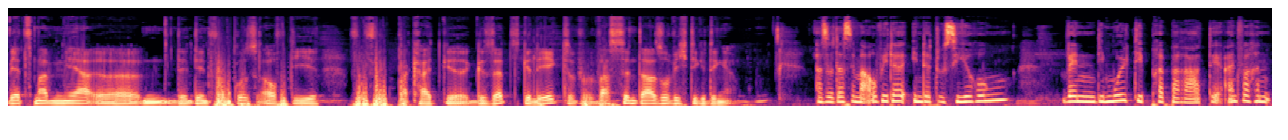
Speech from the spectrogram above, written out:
jetzt mal mehr äh, den, den Fokus auf die Verfügbarkeit ge gesetzt, gelegt. Was sind da so wichtige Dinge? Also das immer auch wieder in der Dosierung. Wenn die Multipräparate einfach einen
